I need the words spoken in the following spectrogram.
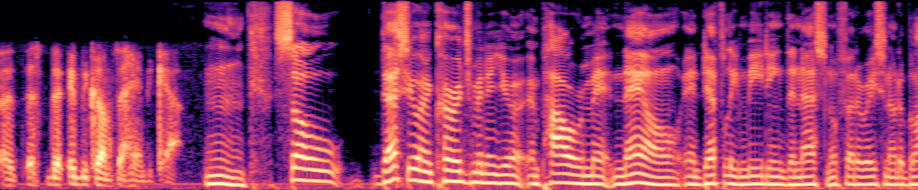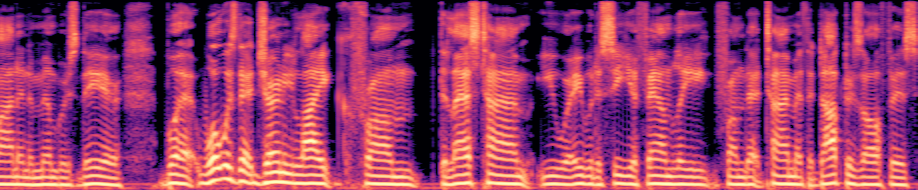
it, it becomes a handicap. Mm. So that's your encouragement and your empowerment now and definitely meeting the national federation of the blind and the members there but what was that journey like from the last time you were able to see your family from that time at the doctor's office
